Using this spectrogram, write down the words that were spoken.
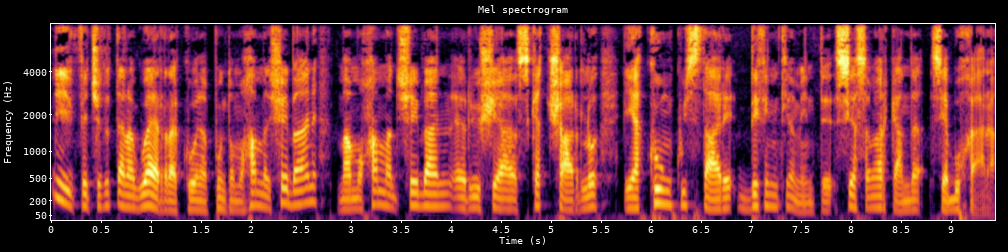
Gli fece tutta una guerra con appunto Mohammed Shaiban, ma Mohammed Shaiban riuscì a scacciarlo e a conquistare definitivamente sia Samarcanda sia Bukhara.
